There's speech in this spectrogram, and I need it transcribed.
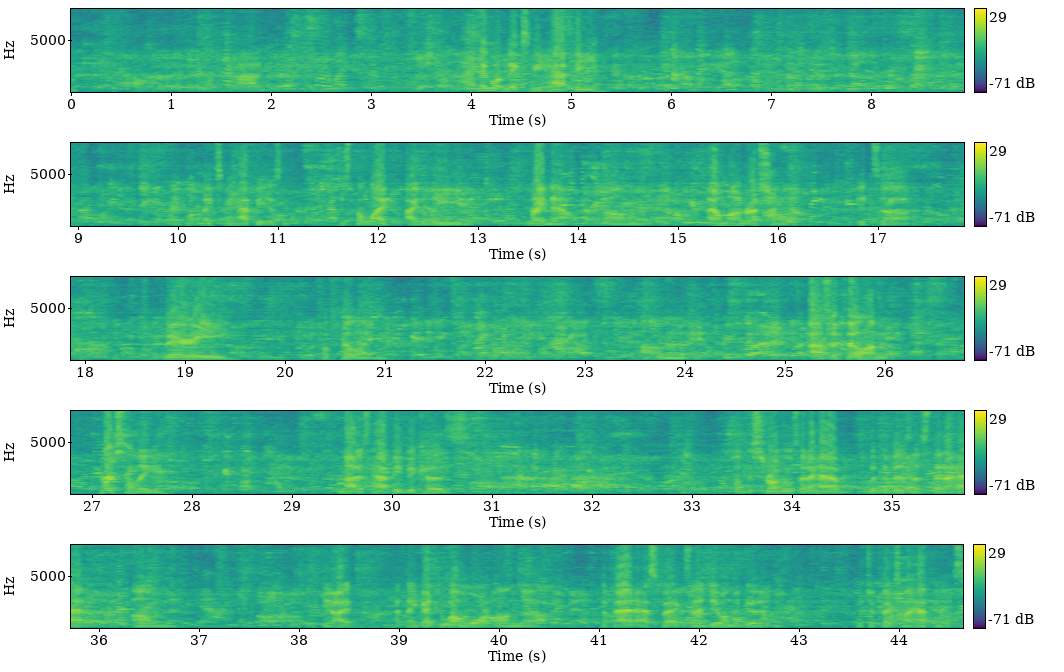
I think what makes me happy. I think what makes me happy is just the life I lead right now. Um, I own my own restaurant. It's uh, very fulfilling. Um, I also feel I'm personally not as happy because of the struggles that I have with the business that I have. Um, you know, I, I think I dwell more on the, the bad aspects than I do on the good, which affects my happiness.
